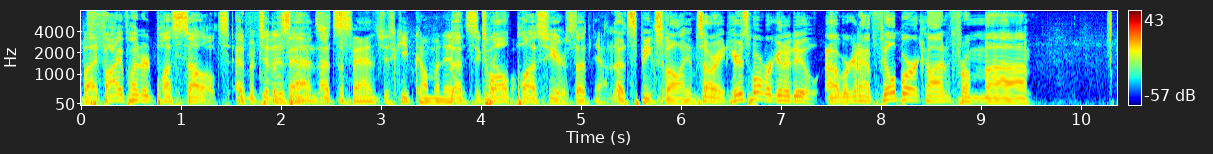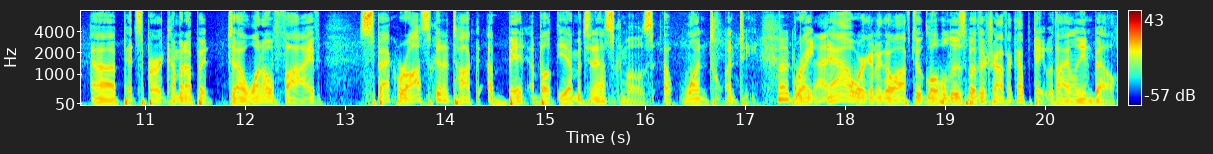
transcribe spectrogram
but 500 plus sellouts Edmonton the has fans, had. That's the fans just keep coming in. That's 12 plus years. That Yeah. that speaks volumes. All right, here's what we're going to do. Uh, we're going to have Phil Bourque on from uh, uh, Pittsburgh coming up at uh, 105. Spec Ross going to talk a bit about the Edmonton Eskimos at 120. I'll Right that. now, we're going to go off to a global news weather traffic update with Eileen Bell.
